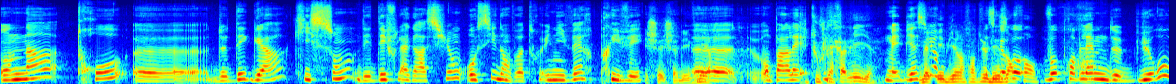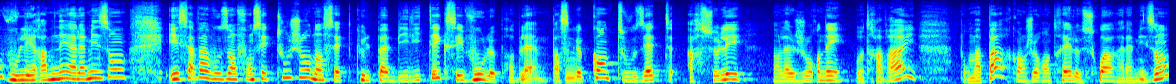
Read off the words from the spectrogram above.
on a trop euh, de dégâts qui sont des déflagrations aussi dans votre univers privé. J'allais venir. Euh, on parlait. Qui touche la famille. Mais bien sûr. Et bien entendu les enfants. Vos, problèmes de bureau, vous les ramenez à la maison. Et ça va vous enfoncer toujours dans cette culpabilité que c'est vous le problème. Parce mm. que quand vous êtes harcelé dans la journée au travail. Pour ma part, quand je rentrais le soir à la maison,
